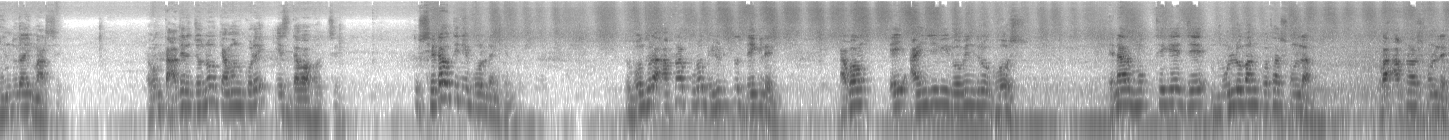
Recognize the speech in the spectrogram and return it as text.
হিন্দুরাই মারছে এবং তাদের জন্য কেমন করে কেস দেওয়া হচ্ছে। তো সেটাও তিনি বললেন কিন্তু। তো বন্ধুরা, আপনারা পুরো ভিডিওটি তো দেখলেন এবং এই আইনজীবী রবীন্দ্র ঘোষ, এনার মুখ থেকে যে মূল্যবান কথা শুনলাম বা আপনারা শুনলেন,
